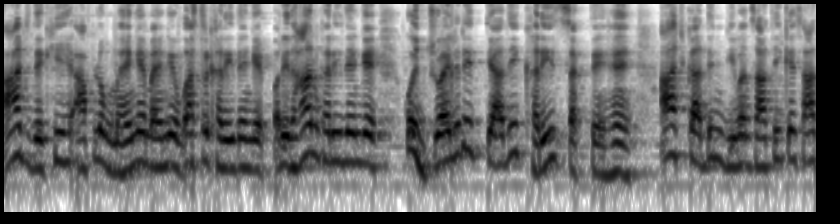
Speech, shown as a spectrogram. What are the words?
आज देखिए आप लोग महँगे महँगे वस्त्र खरीदेंगे, परिधान खरीदेंगे, कोई ज्वेलरी इत्यादि खरीद सकते हैं। आज का दिन जीवन साथी के साथ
